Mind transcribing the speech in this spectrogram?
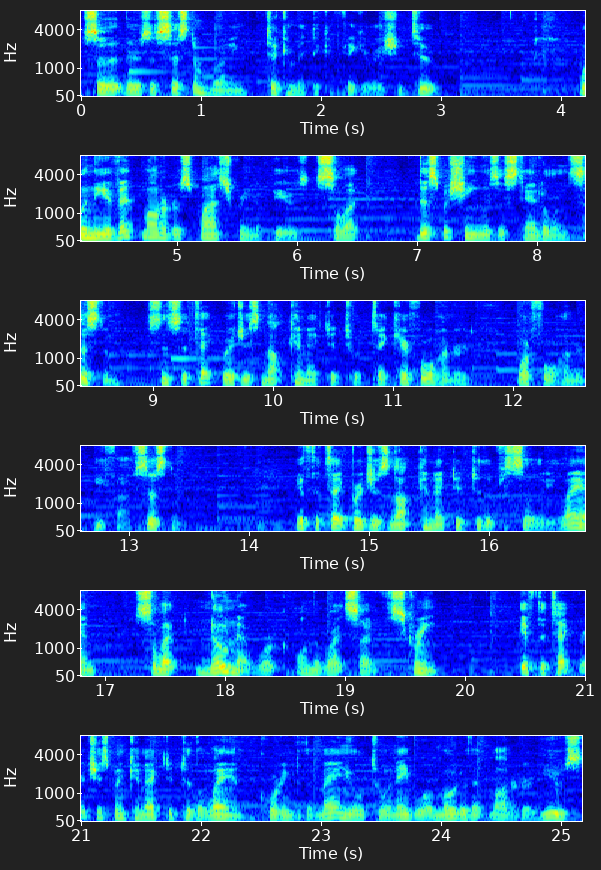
so that there's a system running to commit the configuration to. When the Event Monitor splash screen appears, select This machine is a standalone system since the tech bridge is not connected to a TechCare 400 or 400 P5 system. If the tech bridge is not connected to the facility LAN, select No Network on the right side of the screen. If the tech bridge has been connected to the LAN according to the manual to enable remote event monitor use,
